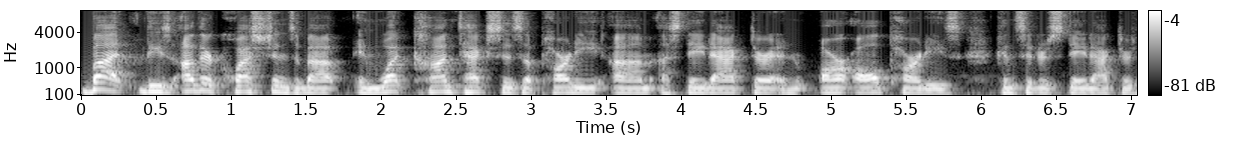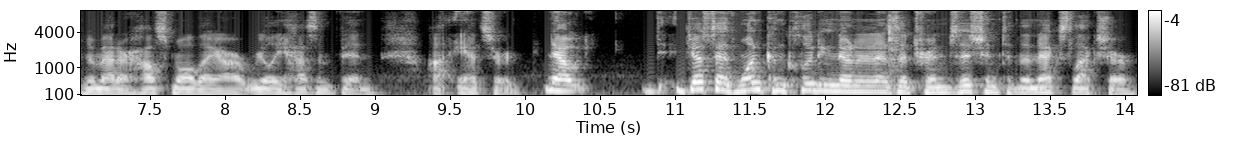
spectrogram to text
but these other questions about in what context is a party um, a state actor and are all parties considered state actors, no matter how small they are, really hasn't been uh, answered. Now, just as one concluding note and as a transition to the next lecture,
